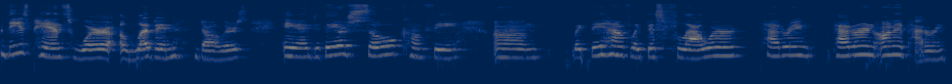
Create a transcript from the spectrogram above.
these pants were $11 and they are so comfy. Um, like they have like this flower pattern pattern on it, pattern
